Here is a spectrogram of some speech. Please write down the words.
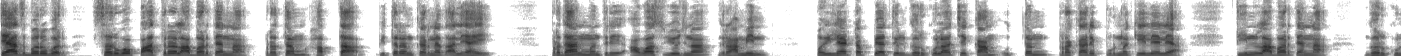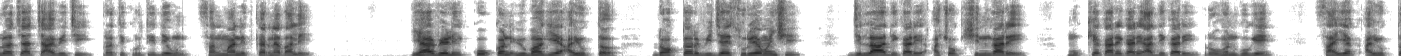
त्याचबरोबर सर्व पात्र लाभार्थ्यांना प्रथम हप्ता वितरण करण्यात आले आहे. प्रधानमंत्री आवास योजना ग्रामीण पहिल्या टप्प्यातील घरकुलाचे काम उत्तम प्रकारे पूर्ण केलेल्या तीन लाभार्थ्यांना घरकुलाच्या चावीची प्रतिकृती देऊन सन्मानित करण्यात आले. यावेळी कोकण विभागीय आयुक्त डॉक्टर विजय सूर्यवंशी जिल्हाधिकारी अशोक शिनगारे मुख्य कार्यकारी अधिकारी रोहन घुगे सहाय्यक आयुक्त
